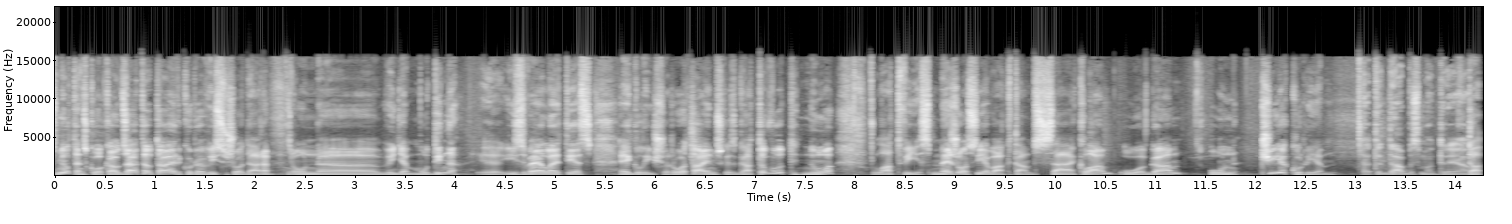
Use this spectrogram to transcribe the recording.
smiltens koka audzētāja tā ir, kura visu šo dara. Un, viņa mudina izvēlēties eglīšu rotājumus, kas gatavoti no Latvijas mežos ievāktām sēklām, ogām un čiekuriem. Tā tad dabas materiāli. Tā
